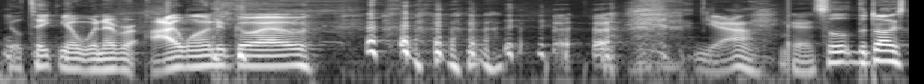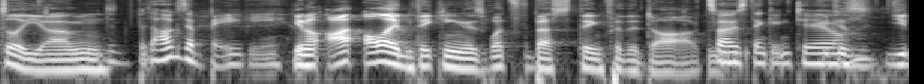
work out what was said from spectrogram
You'll take me out whenever I want to go out. yeah. Okay. So the dog's still young. The dog's a baby. You know, all all I'm thinking is what's the best thing for the dog? So I was thinking too. Because you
